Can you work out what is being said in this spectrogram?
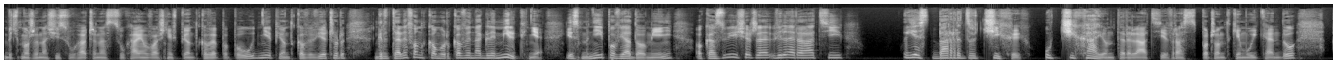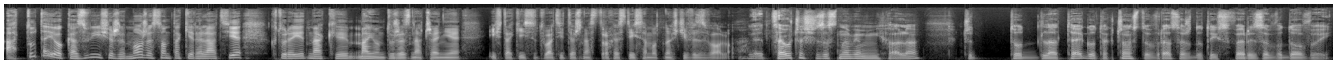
Być może nasi słuchacze nas słuchają właśnie w piątkowe popołudnie, piątkowy wieczór, gdy telefon komórkowy nagle milknie. Jest mniej powiadomień, okazuje się, że wiele relacji jest bardzo cichych, ucichają te relacje wraz z początkiem weekendu, a tutaj okazuje się, że może są takie relacje, które jednak y, mają duże znaczenie i w takiej sytuacji też nas trochę z tej samotności wyzwolą. Cały czas się zastanawiam, Michale, czy to dlatego tak często wracasz do tej sfery zawodowej,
